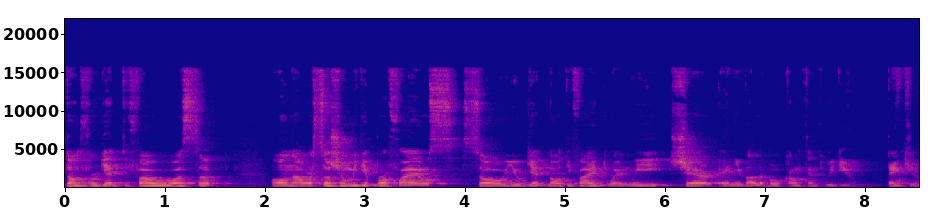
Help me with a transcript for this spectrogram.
don't forget to follow us up on our social media profiles so you get notified when we share any valuable content with you. Thank you.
